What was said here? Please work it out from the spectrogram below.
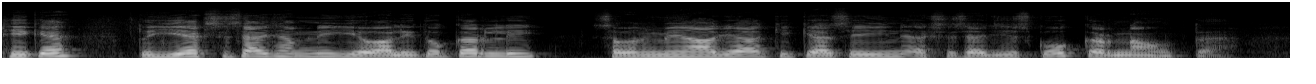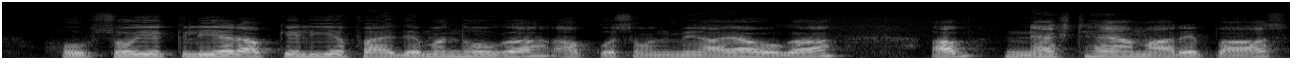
ठीक है? तो ये एक्सरसाइज हमने ये वाली तो कर ली। समझ में आ गया कि कैसे इन एक्सरसाइजेस को करना होता है। होप सो ये क्लियर आपके लिए फ़ायदेमंद होगा। आपको समझ में आया होगा। अब नेक्स्ट है हमारे पास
